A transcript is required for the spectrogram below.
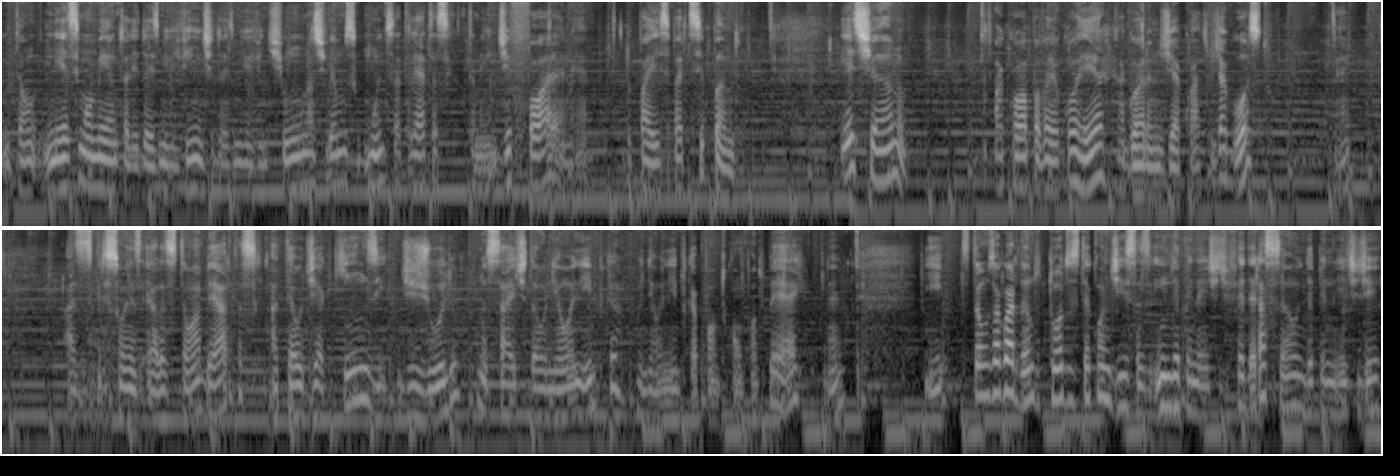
Então, nesse momento ali, 2020, 2021, nós tivemos muitos atletas também de fora né, do país participando. Este ano, a Copa vai ocorrer agora no dia 4 de agosto, né, as inscrições elas estão abertas até o dia 15 de julho no site da União Olímpica, uniãoolímpica.com.br, né? E estamos aguardando todos os tecondistas, independente de federação, independente de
